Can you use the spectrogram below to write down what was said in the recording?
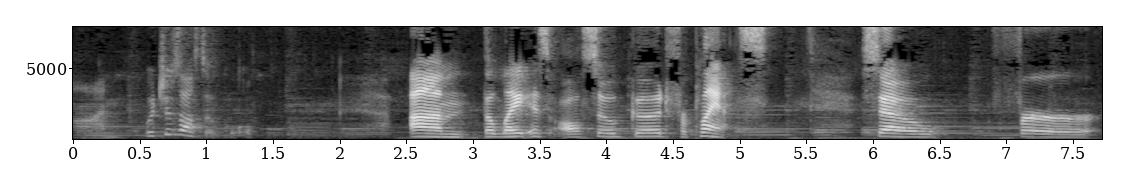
on, which is also cool. Um, the light is also good for plants. So for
